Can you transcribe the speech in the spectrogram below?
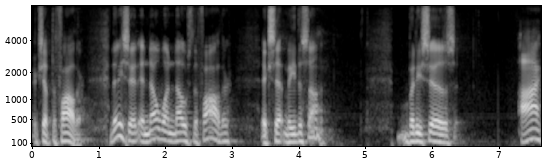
except the Father. Then he said, And no one knows the Father except me, the Son. But he says, I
